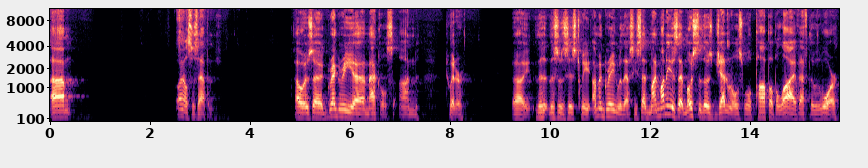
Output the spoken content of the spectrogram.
Um, what else has happened? Oh, it was uh, Gregory uh, Mackles on Twitter. Uh, th- this was his tweet. I'm agreeing with this. He said, My money is that most of those generals will pop up alive after the war,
